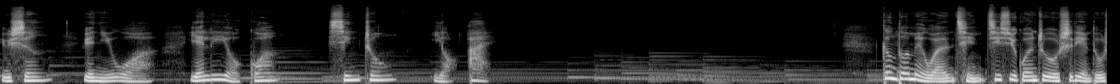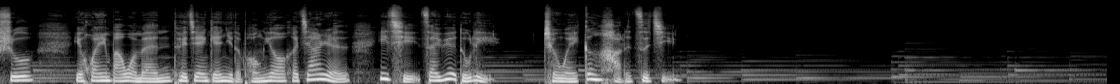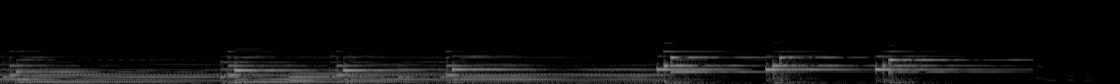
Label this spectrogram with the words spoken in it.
余生，愿你我眼里有光，心中有爱。更多美文，请继续关注十点读书，也欢迎把我们推荐给你的朋友和家人，一起在阅读里成为更好的自己。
